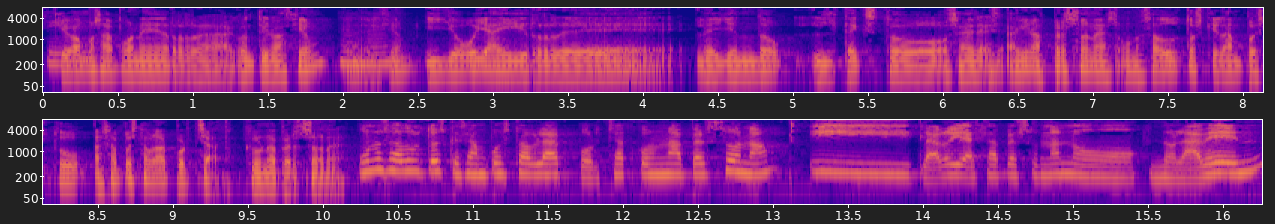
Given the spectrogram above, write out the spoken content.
Sí. que vamos a poner a continuación en edición y yo voy a ir eh, leyendo el texto. O sea, hay unas personas, unos adultos que le han puesto, se han puesto a hablar por chat con una persona. Unos adultos que se han puesto a hablar por chat con una persona y, claro, ya esa persona no, no la ven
